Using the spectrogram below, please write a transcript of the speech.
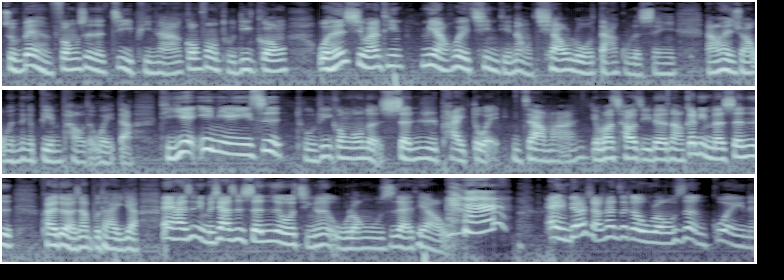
准备很丰盛的祭品啊，供奉土地公。我很喜欢听庙会庆典那种敲锣打鼓的声音，然后很喜欢闻那个鞭炮的味道，体验一年一次土地公公的生日派对，你知道吗？有没有超级热闹？跟你们的生日派对好像不太一样。哎，还是你们下次生日我请那个舞龙舞狮来跳舞？哎，你不要小看这个舞龙舞狮很贵呢。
